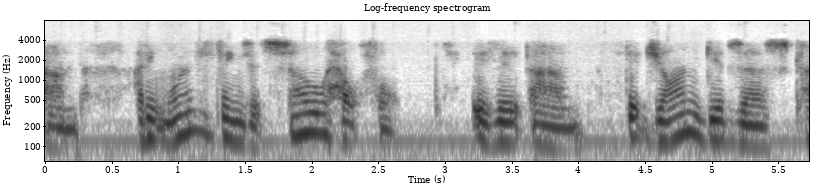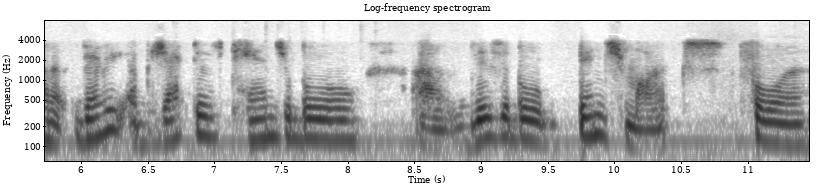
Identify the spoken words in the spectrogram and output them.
Um, I think one of the things that's so helpful is that um, that John gives us kind of very objective, tangible, um, visible benchmarks for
